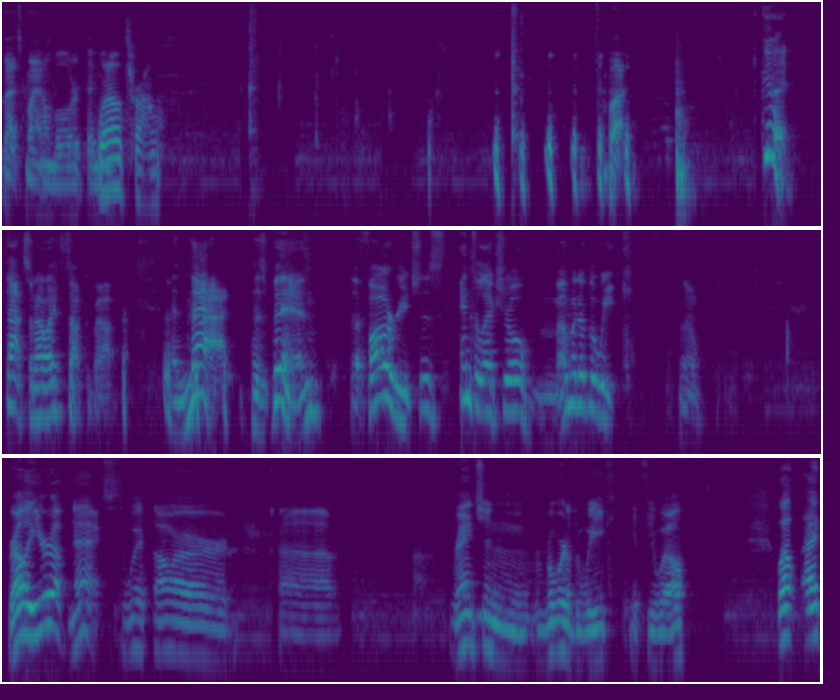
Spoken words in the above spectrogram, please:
that's my humble opinion. Well, it's wrong. but good. That's what I like to talk about. And that has been the Far Reaches Intellectual Moment of the Week. So, Raleigh, you're up next with our uh, ranch and reward of the week, if you will. Well, I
